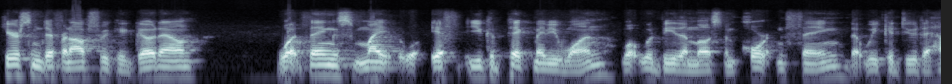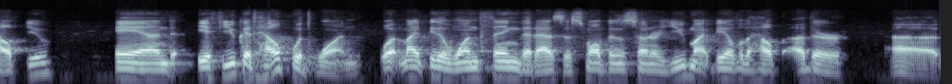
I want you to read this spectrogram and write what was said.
here's some different options we could go down what things might if you could pick maybe one what would be the most important thing that we could do to help you and if you could help with one, what might be the one thing that, as a small business owner, you might be able to help other uh,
